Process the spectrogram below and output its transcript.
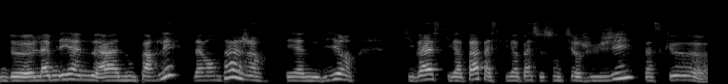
de l'amener à, nous parler davantage et à nous dire ce qui va, ce qui ne va pas, parce qu'il ne va pas se sentir jugé. Parce que, euh,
